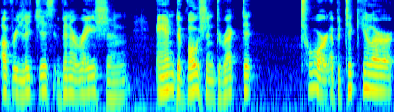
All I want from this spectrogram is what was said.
of religious veneration and devotion directed toward a particular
